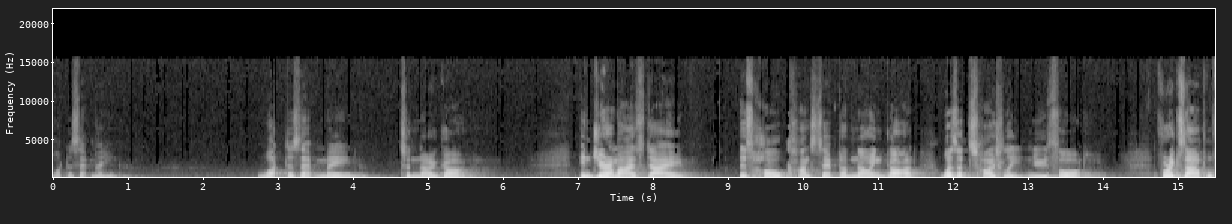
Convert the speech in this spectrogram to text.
What does that mean? What does that mean to know God? In Jeremiah's day, this whole concept of knowing God was a totally new thought. For example,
